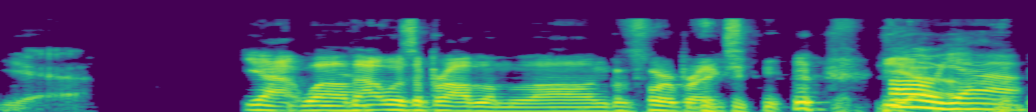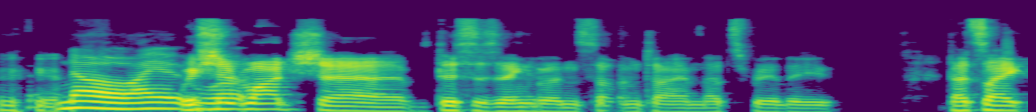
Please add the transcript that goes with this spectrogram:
yeah Yeah. Well, Yeah. that was a problem long before Brexit. Oh yeah. No, I we should watch uh This Is England sometime. That's really that's like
